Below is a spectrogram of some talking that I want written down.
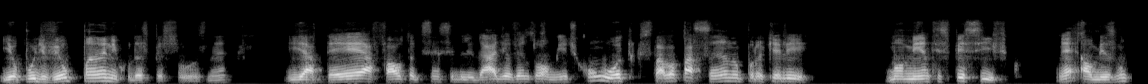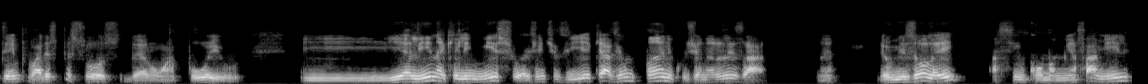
E eu pude ver o pânico das pessoas, né? E até a falta de sensibilidade, eventualmente, com o outro que estava passando por aquele momento específico. Né? Ao mesmo tempo, várias pessoas deram um apoio. E, e ali, naquele início, a gente via que havia um pânico generalizado. Né? Eu me isolei, assim como a minha família,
